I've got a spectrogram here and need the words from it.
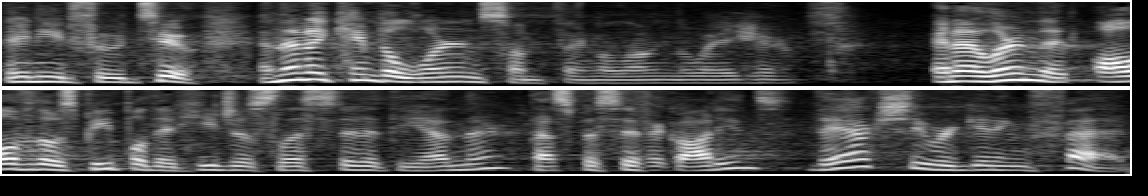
They need food too. And then I came to learn something along the way here. And I learned that all of those people that he just listed at the end there, that specific audience, they actually were getting fed.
